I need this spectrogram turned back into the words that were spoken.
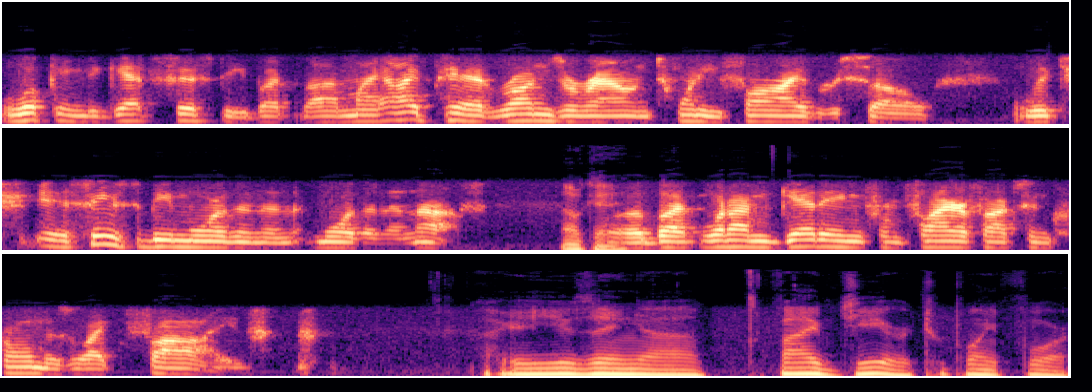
looking to get 50, but uh, my iPad runs around 25 or so, which seems to be more than more than enough. Okay. Uh, but what I'm getting from Firefox and Chrome is like five. Are you using uh, 5G or 2.4?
